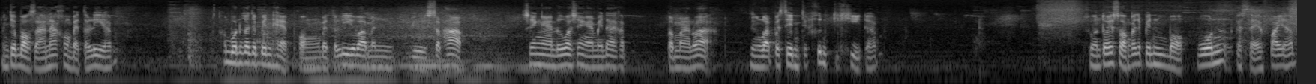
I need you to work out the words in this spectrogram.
มันจะบอกสถานะของแบตเตอรี่ครับ ข้างบนก็จะเป็นแถบของแบตเตอรี่ว่ามันอยู่สภาพ ใช้งานหรือว่าใช้งานไม่ได้ครับ ประมาณว่าหนึ่งร้อยเปอร์เซ็นจะขึ้นกี่ขีดนะครับ ส่วนตัวที่สองก็จะเป็นบอกโวลต์กระแสไฟครับ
